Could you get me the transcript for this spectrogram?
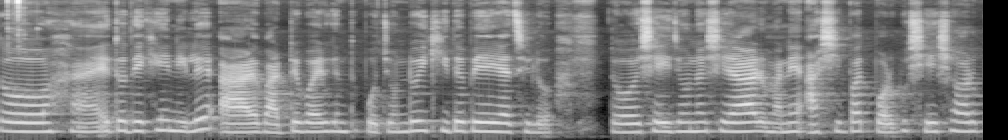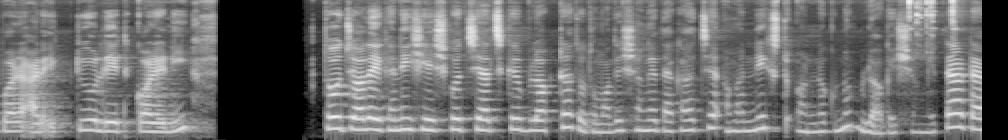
তো হ্যাঁ এ তো দেখেই নিলে, আর বার্থডে বয়ের কিন্তু প্রচণ্ডই খিদে পেয়ে গেছিল। তো সেই জন্য সে আর মানে আশীর্বাদ পর্ব শেষ হওয়ার পর আর একটুও লেট করেনি। তো চলো এখানেই শেষ করছি আজকের ব্লগটা তো তোমাদের সঙ্গে দেখা হচ্ছে আমার নেক্সট অন্য কোনো ব্লগের সঙ্গে। টাটা!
